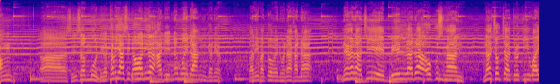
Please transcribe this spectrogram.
งสินสมุทรนะครับทัพยาสิทธิ์ออนี่ก็อดีตนักมวยดังกันครับตอนนี้ผันตัวเป็นหัวหน้าคณะ ในขณะที่บิลลาดาโอกุสฮานนักชกจากตุรกีวัย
